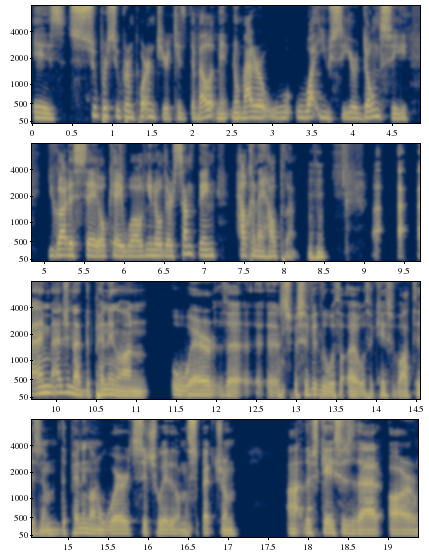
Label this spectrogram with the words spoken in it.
is super, super important to your kid's development. No matter w- what you see or don't see, you got to say, okay, well, you know, there's something. How can I help them? I, I- I imagine that depending on where the uh, specifically with uh, with a case of autism, depending on where it's situated on the spectrum, uh, there's cases that are,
